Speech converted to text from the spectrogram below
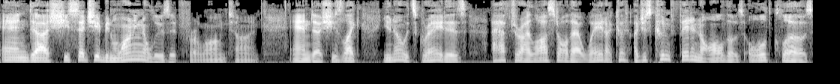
and uh, she said she had been wanting to lose it for a long time. And uh, she's like, you know, it's great. Is after I lost all that weight, I could, I just couldn't fit into all those old clothes.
